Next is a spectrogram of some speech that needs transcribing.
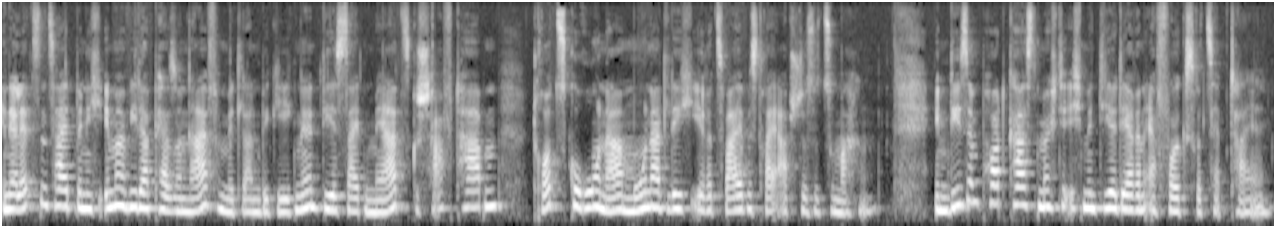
In der letzten Zeit bin ich immer wieder Personalvermittlern begegnet, die es seit März geschafft haben, trotz Corona monatlich ihre zwei bis drei Abschlüsse zu machen. In diesem Podcast möchte ich mit dir deren Erfolgsrezept teilen.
